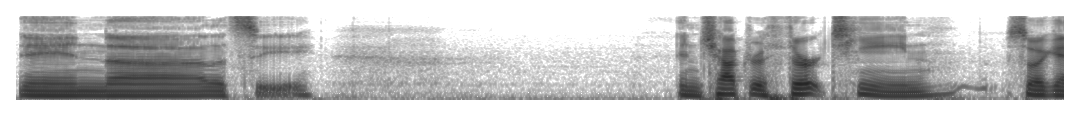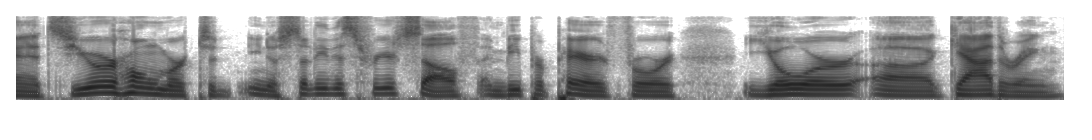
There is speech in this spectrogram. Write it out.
in, uh, let's see, in chapter 13 so again, it's your homework to you know study this for yourself and be prepared for your uh, gathering.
